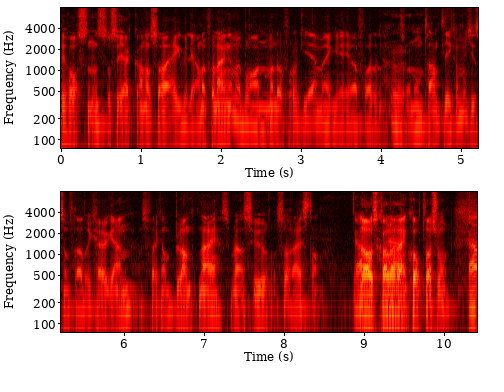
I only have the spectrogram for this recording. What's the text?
i Horsens. og Så gikk han og sa jeg vil gjerne forlenge med Brann, men da får dere gi meg i hvert fall Mm. sånn omtrent like mye som Fredrik Haugen. Så fikk han blankt nei, så ble han sur, og så reiste han. Ja. La oss kalle Ja. det en kortversjon. Ja.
